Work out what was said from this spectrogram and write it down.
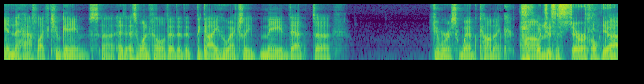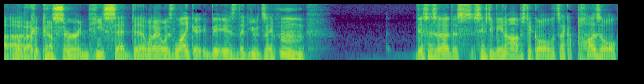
in the Half Life Two games. Uh, as as one fellow, the, the the guy who actually made that humorous web comic, um, which is hysterical. Yeah, love that. C- concerned, yeah. he said, "What I always like is that you would say, hmm." this is a this seems to be an obstacle. It's like a puzzle.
